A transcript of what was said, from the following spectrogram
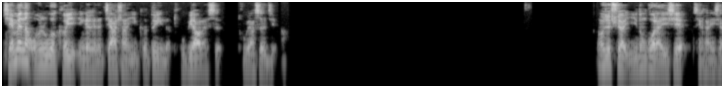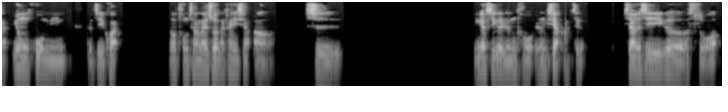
前面呢，我们如果可以，应该给它加上一个对应的图标来设图标设计啊。然后就需要移动过来一些，先看一下用户名的这一块。然后通常来说来看一下啊，是应该是一个人头人像啊，这个下面是一个锁，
